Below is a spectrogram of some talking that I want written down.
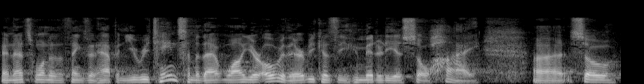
And that's one of the things that happen. You retain some of that while you're over there because the humidity is so high. Uh, so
